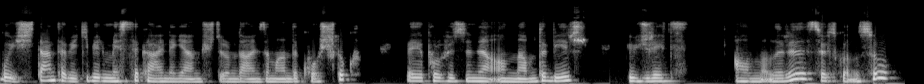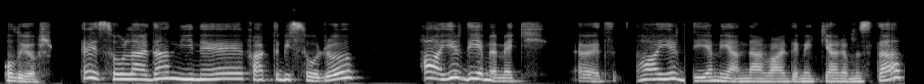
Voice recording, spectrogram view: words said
bu işten tabii ki bir meslek haline gelmiş durumda aynı zamanda koçluk ve profesyonel anlamda bir ücret almaları söz konusu oluyor. Evet sorulardan yine farklı bir soru. Hayır diyememek. Evet hayır diyemeyenler var demek ki aramızda.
